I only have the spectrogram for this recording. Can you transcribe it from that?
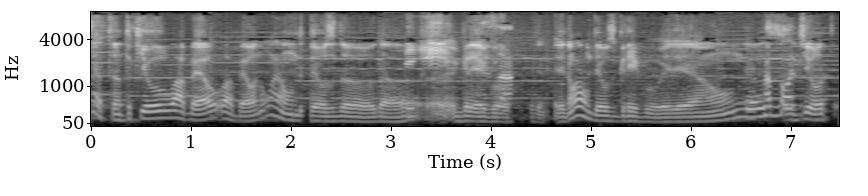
É, tanto que o Abel, o Abel não é um deus do, da- Sim, grego. exato. Ele, não é um deus grego, ele é um deus católico, de outro.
